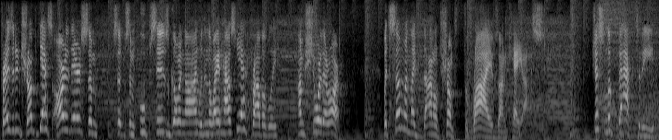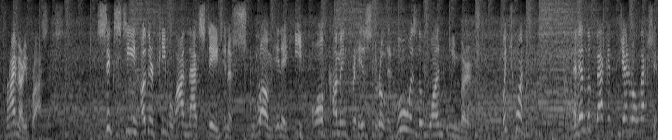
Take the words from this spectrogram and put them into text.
President Trump, yes, are there some some some oopses going on within the White House? Yeah, probably. I'm sure there are. But someone like Donald Trump thrives on chaos. Just look back to the primary process. 16 other people on that stage in a scrum, in a heap, all coming for his throat. And who was the one who emerged? Which one? And then look back at the general election.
